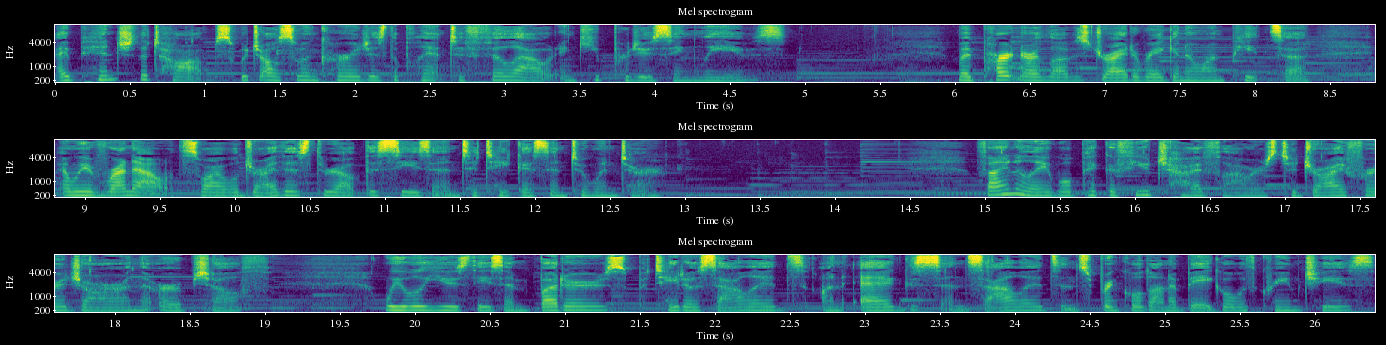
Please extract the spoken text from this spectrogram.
I pinch the tops, which also encourages the plant to fill out and keep producing leaves. My partner loves dried oregano on pizza, and we have run out, so I will dry this throughout the season to take us into winter. Finally, we'll pick a few chive flowers to dry for a jar on the herb shelf. We will use these in butters, potato salads, on eggs and salads, and sprinkled on a bagel with cream cheese.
